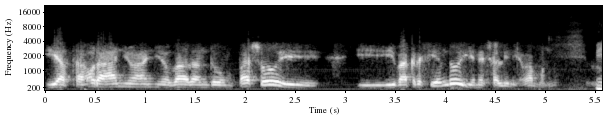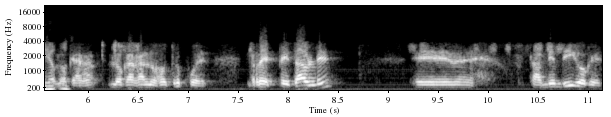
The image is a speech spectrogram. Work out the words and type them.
y hasta ahora año a año va dando un paso y, va creciendo y en esa línea vamos. lo, que hagan, lo que hagan los otros pues respetable. Eh, también digo que,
